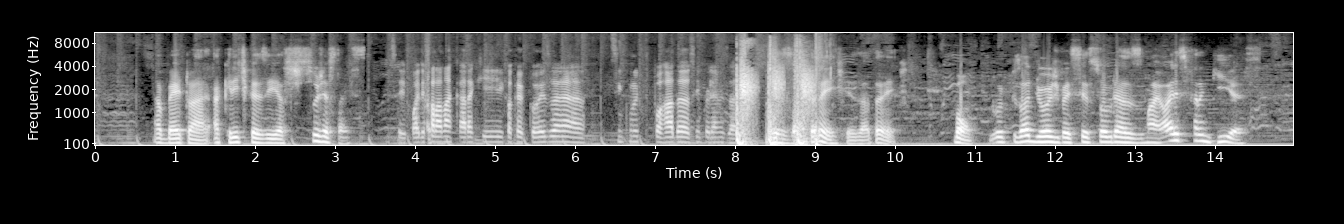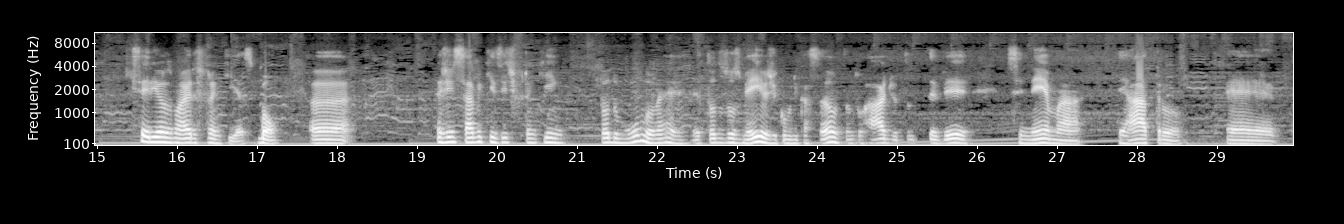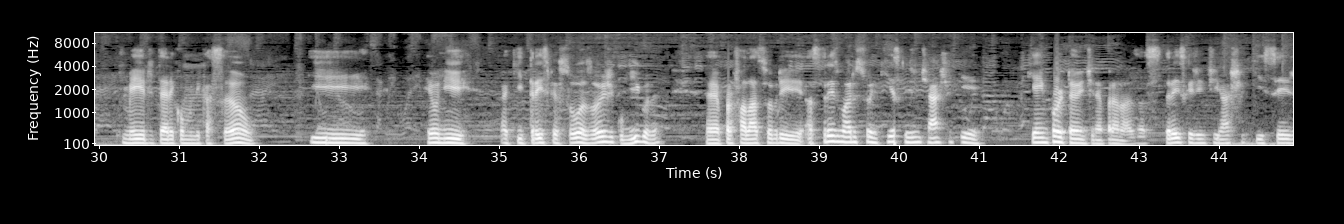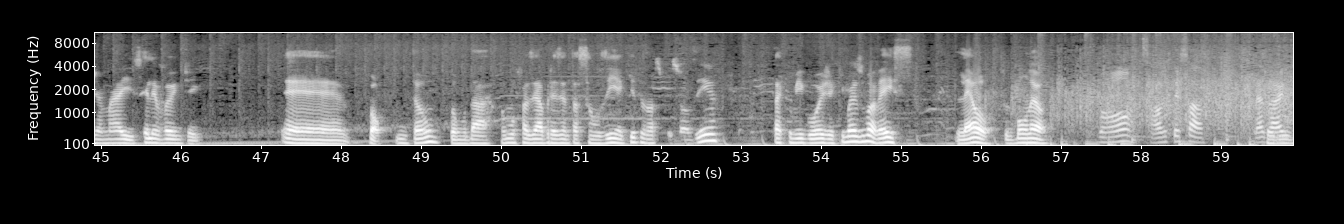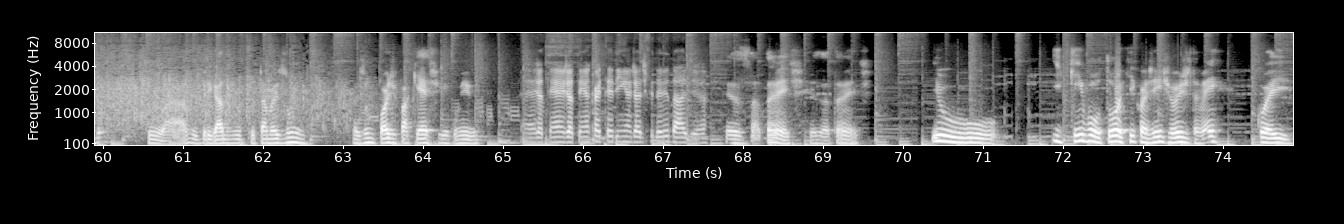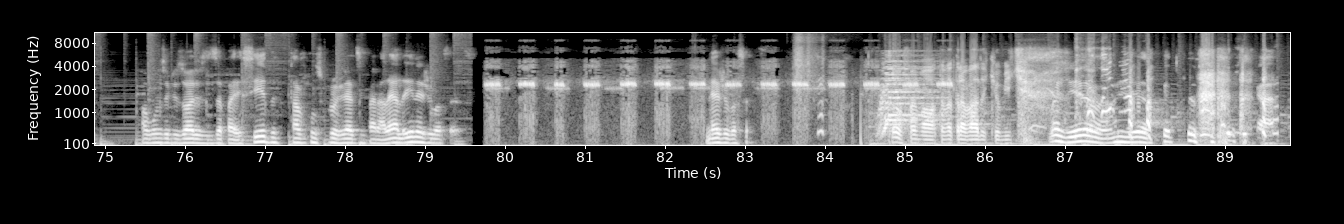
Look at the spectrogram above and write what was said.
aberto a, a, críticas e a sugestões. Você pode falar na cara que qualquer coisa, 5 minutos de porrada sem perder amizade. Exatamente, exatamente. Bom, o episódio de hoje vai ser sobre as maiores franquias. O que seriam as maiores franquias? Bom, uh, a gente sabe que existe franquia em todo mundo, né? Em todos os meios de comunicação, tanto rádio, tanto TV, cinema, teatro, é, meio de telecomunicação. E reunir aqui três pessoas hoje comigo, né? É, para falar sobre as três maiores franquias que a gente acha que, que é importante né, para nós. As três que a gente acha que seja mais relevante aí. É, bom, então vamos dar, vamos fazer a apresentaçãozinha aqui do nosso pessoalzinho. Tá comigo hoje aqui mais uma vez, Léo. Tudo bom, Léo? Bom, salve pessoal. Suave, obrigado por estar mais um, mais um podcast aqui comigo. É, já, tem, já tem a carteirinha já de fidelidade. Já. Exatamente, exatamente. E o. E quem voltou aqui com a gente hoje também, ficou aí alguns episódios desaparecido, tava com os projetos em paralelo aí, né, Juba Santos? Né, Juba Santos? Pô, foi mal, tava travado aqui o mic. Imagina, mano, imagina.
